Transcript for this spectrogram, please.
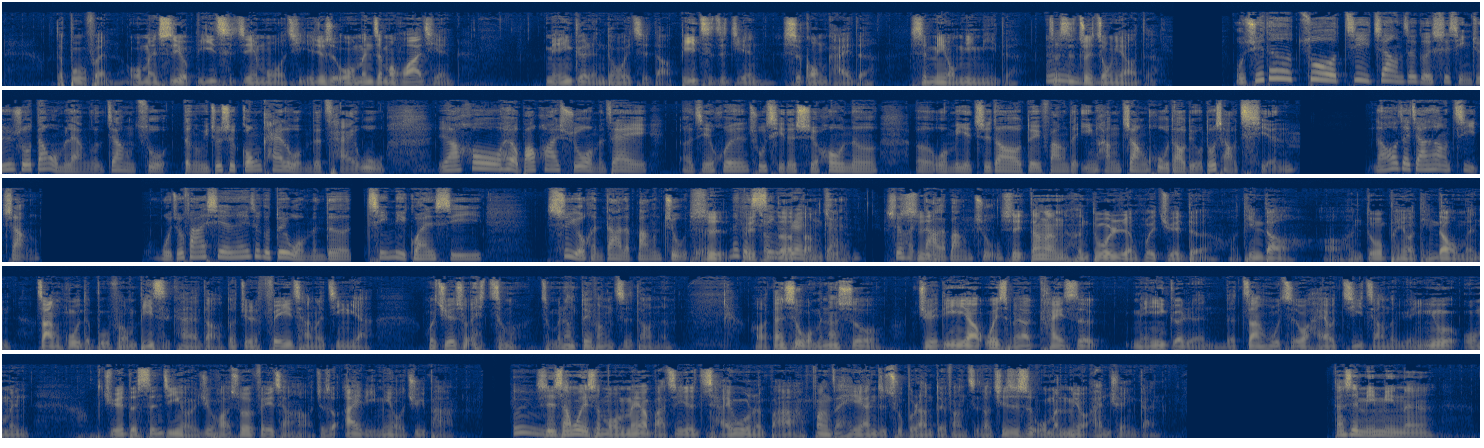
的部分，我们是有彼此之间默契，也就是我们怎么花钱。每一个人都会知道，彼此之间是公开的，是没有秘密的，这是最重要的。嗯，我觉得做记账这个事情，就是说，当我们两个这样做，等于就是公开了我们的财务。然后还有包括说，我们在呃结婚初期的时候呢，呃，我们也知道对方的银行账户到底有多少钱，然后再加上记账，我就发现，哎，这个对我们的亲密关系。是有很大的帮助的，是那个信任感是很大的帮助。是，是当然，很多人会觉得，听到哦，很多朋友听到我们账户的部分，我们彼此看得到，都觉得非常的惊讶，会觉得说，哎，怎么怎么让对方知道呢？好，但是我们那时候决定要为什么要开设每一个人的账户之外，还要记账的原因，因为我们觉得圣经有一句话说的非常好，就是说爱里没有惧怕。嗯，事实上，为什么我们要把自己的财务呢，把它放在黑暗之处，不让对方知道？其实是我们没有安全感。但是明明呢，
